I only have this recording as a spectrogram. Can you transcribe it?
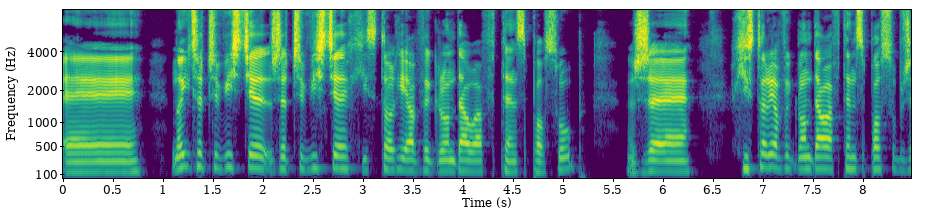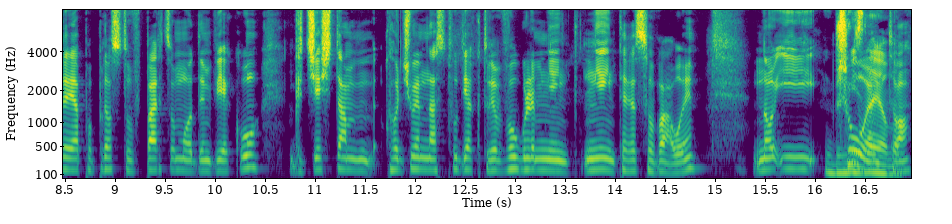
E, no i rzeczywiście, rzeczywiście historia wyglądała w ten sposób, że historia wyglądała w ten sposób, że ja po prostu w bardzo młodym wieku gdzieś tam chodziłem na studia, które w ogóle mnie nie interesowały. No i Brzmi czułem znajomo. to.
